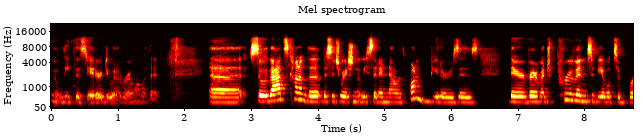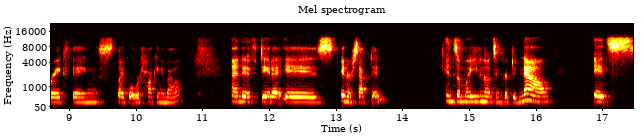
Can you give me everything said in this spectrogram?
you know, leak this data or do whatever I want with it. Uh, so that's kind of the, the situation that we sit in now with quantum computers is they're very much proven to be able to break things like what we're talking about. And if data is intercepted, in some way, even though it's encrypted now, it's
